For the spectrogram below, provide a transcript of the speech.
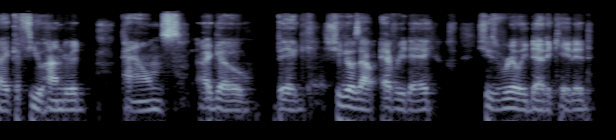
like a few hundred pounds. I go big. She goes out every day. She's really dedicated.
